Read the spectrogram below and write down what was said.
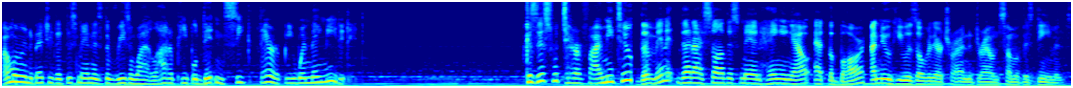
I'm willing to bet you that this man is the reason why a lot of people didn't seek therapy when they needed it. Because this would terrify me too. The minute that I saw this man hanging out at the bar, I knew he was over there trying to drown some of his demons.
